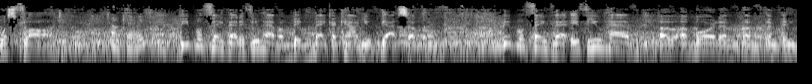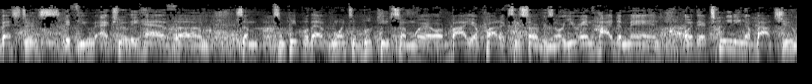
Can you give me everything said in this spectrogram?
was flawed. Okay. People think that if you have a big bank account, you've got something. People think that if you have a, a board of, of investors, if you actually have um, some some people that want to book you somewhere or buy your products and service, or you're in high demand, or they're tweeting about you,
